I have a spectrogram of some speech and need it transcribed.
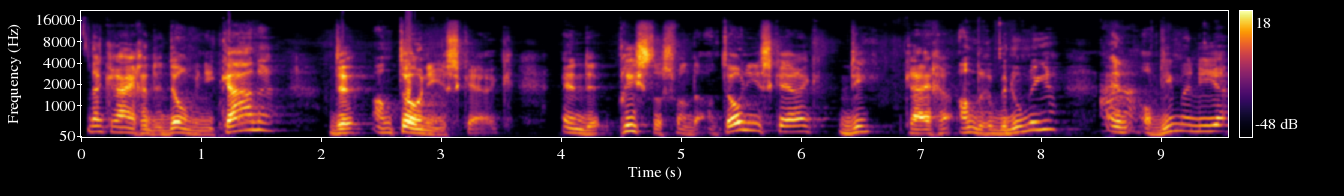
dan krijgen de Dominicanen de Antoniuskerk. En de priesters van de Antoniuskerk, die krijgen andere benoemingen. En Ah. op die manier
